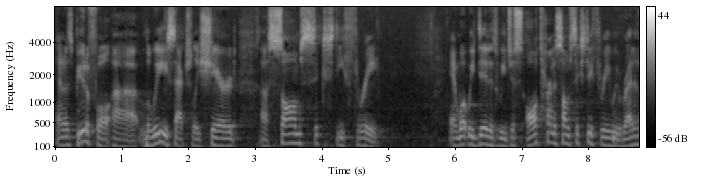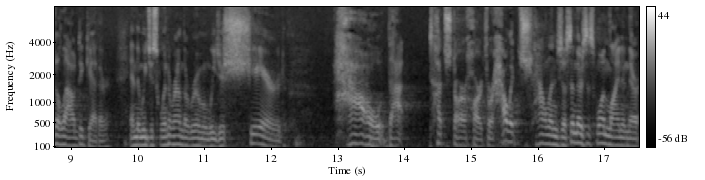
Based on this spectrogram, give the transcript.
And it was beautiful. Uh, Luis actually shared uh, Psalm 63. And what we did is we just all turned to Psalm 63, we read it aloud together, and then we just went around the room and we just shared how that touched our hearts or how it challenged us. And there's this one line in there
